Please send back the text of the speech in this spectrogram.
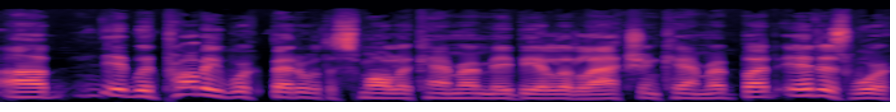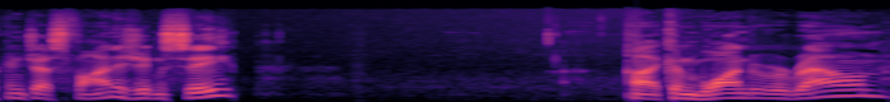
Uh, it would probably work better with a smaller camera, maybe a little action camera, but it is working just fine, as you can see. I can wander around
